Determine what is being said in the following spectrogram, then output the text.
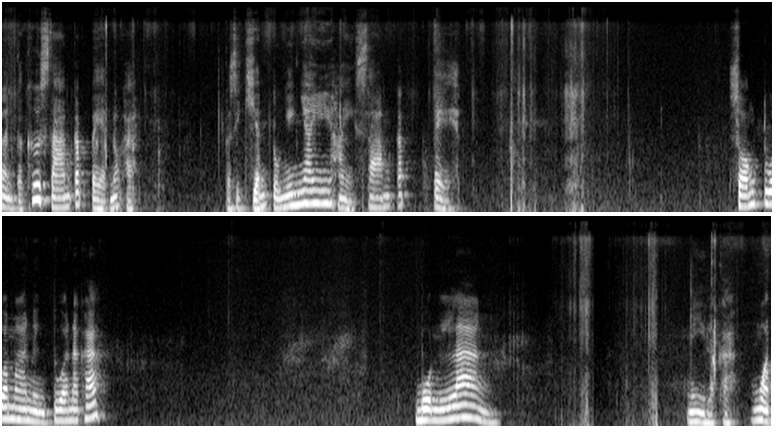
นั่นก็คือ 3 กับ 8 เนาะค่ะ ก็สิเขียนตัวใหญ่ๆให้ 3 กับ 8สองตัวมาหนึ่งตัวนะคะ บนล่าง นี่แหละค่ะ งวด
